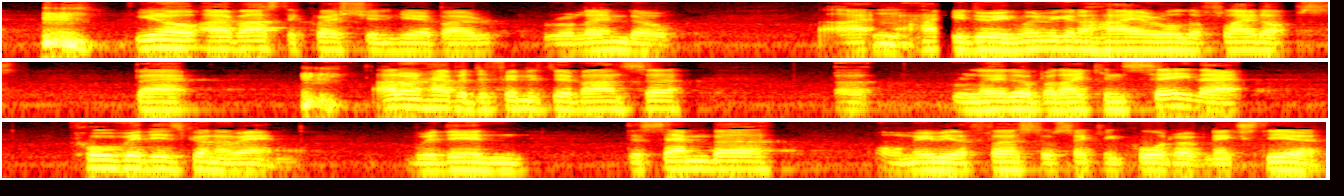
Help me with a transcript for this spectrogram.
you know, I've asked a question here by Rolando. I, mm. How you doing? When are we going to hire all the flight ops back? I don't have a definitive answer, uh, Rolando, but I can say that COVID is going to end within December or maybe the first or second quarter of next year.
